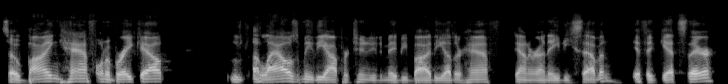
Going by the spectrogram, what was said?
So buying half on a breakout allows me the opportunity to maybe buy the other half down around 87 if it gets there.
